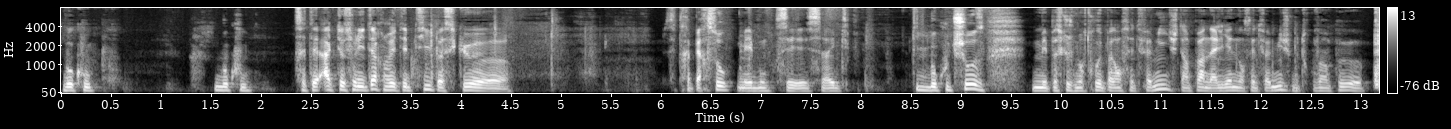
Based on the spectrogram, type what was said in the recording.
beaucoup. Beaucoup. C'était acte solitaire quand j'étais petit parce que c'est très perso, mais bon, c'est ça explique beaucoup de choses. Mais parce que je me retrouvais pas dans cette famille, j'étais un peu un alien dans cette famille, je me trouvais un peu, euh,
